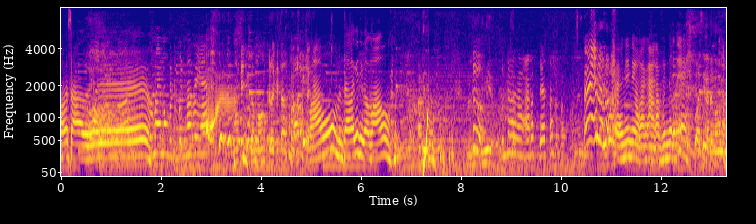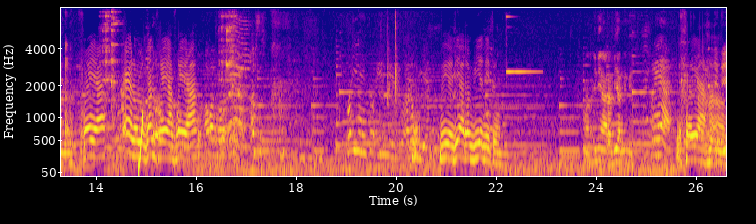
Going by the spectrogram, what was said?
Oh Salim. Cuma emang bener-bener ya. Nanti juga mau kalau kita Mau, bentar lagi juga mau. Udah orang Arab datang. Eh ini nih orang Arab bener nih. Eh Pasti ada mau. Freya. Eh lo lo kan Freya Freya. Oh iya itu ini Arabian. Nih ya dia Arabian itu. Mana? Ini Arabian ini. Freya. Freya. Jadi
